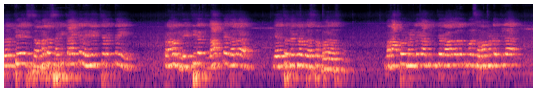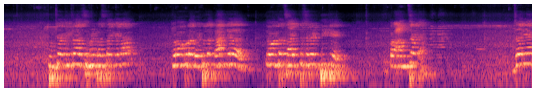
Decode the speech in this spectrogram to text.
तर ते समाजासाठी काय केलं हे विचारत नाही. पण आम्हाला व्यक्तिगत लाभ काय झाला याचा त्याच्यावर जास्त भर असतो. मग आपण म्हटलं की आम्ही तुमच्या गावात आलो तुम्हाला सभामंडप दिला तुमच्या तिथं सिमेंट रस्ता केला किंवा कुठं भेटूचं काम केलं ते म्हणतात साहेब ते सगळं ठीक आहे. पण आमचं काय? जर या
